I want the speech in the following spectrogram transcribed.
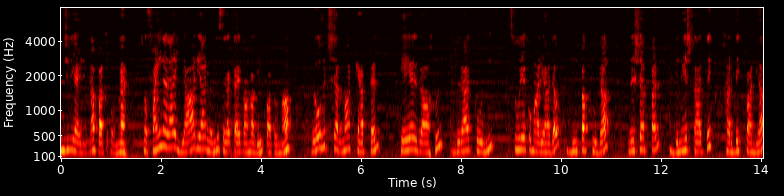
இன்ஜுரி ஆயிடுங்கன்னா பார்த்துக்கோங்க. ஸோ ஃபைனலாக யார் யார் வந்து செலக்ட் ஆயிருக்காங்க அப்படின்னு பார்த்தோம்னா Rohit Sharma captain K L ராகுல் Virat Kohli Suryakumar Yadav Deepak Hooda Rishabh Pant Dinesh Karthik Hardik Pandya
